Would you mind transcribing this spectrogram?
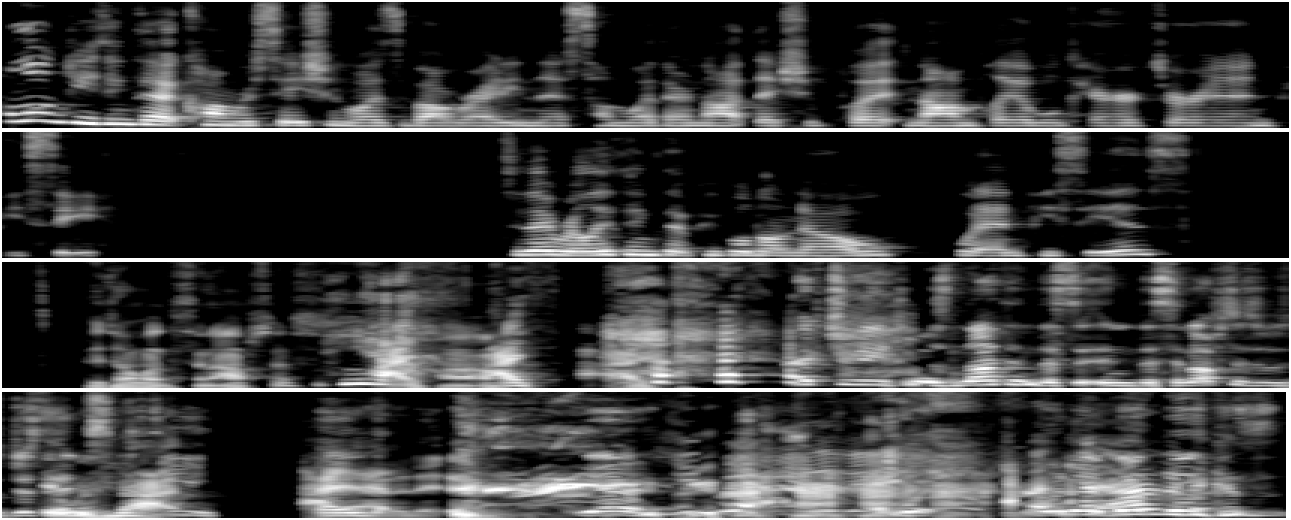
How long do you think that conversation was about writing this on whether or not they should put non-playable character in NPC? Do they really think that people don't know what NPC is? You talking about the synopsis? Yeah. I, I, I, Actually, it was not in the in the synopsis. It was just it NPC. was not. I And- added it. Yeah. I, when I got added the- it because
